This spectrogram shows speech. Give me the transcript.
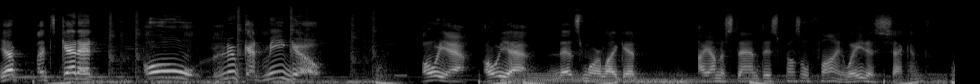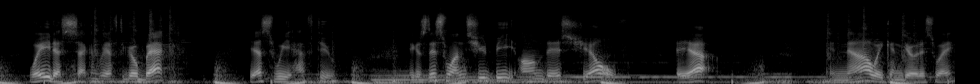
Yep, let's get it. Oh, look at me go. Oh yeah, oh yeah, that's more like it. I understand this puzzle fine. Wait a second. Wait a second, we have to go back. Yes, we have to. Because this one should be on this shelf. Yeah. And now we can go this way.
